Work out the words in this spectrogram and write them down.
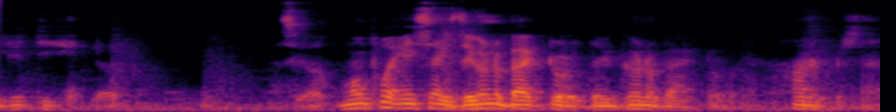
50 50. Let's go. 1.86. They're going to backdoor. They're going to backdoor. 100%.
